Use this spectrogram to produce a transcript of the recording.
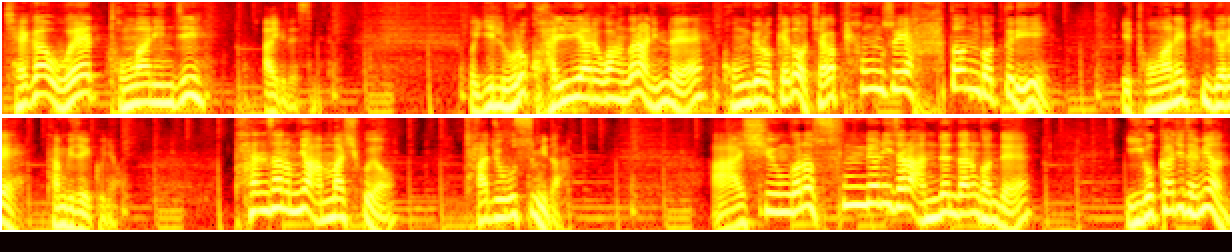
제가 왜 동안인지 알게 됐습니다. 뭐 일부러 관리하려고 한 건 아닌데 공교롭게도 제가 평소에 하던 것들이 이 동안의 비결에 담겨져 있군요. 탄산음료 안 마시고요. 자주 웃습니다. 아쉬운 거는 숙면이 잘 안 된다는 건데 이것까지 되면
